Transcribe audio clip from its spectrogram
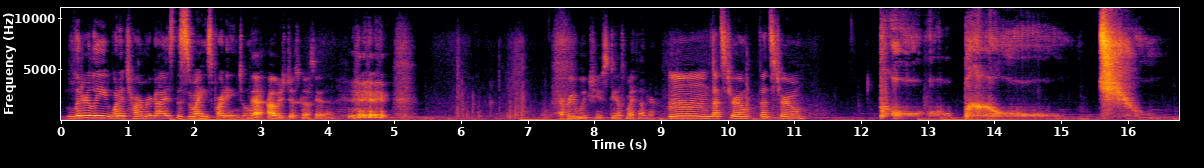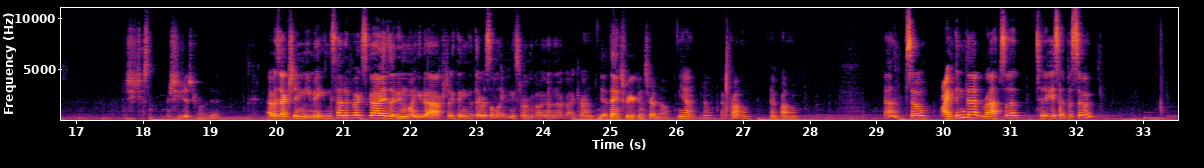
Literally, what a charmer, guys. This is why he's part angel. That I was just gonna say that. Every week she steals my thunder. mm, that's true. That's true. She just she just ruined it. That was actually me making sound effects, guys. I didn't want you to actually think that there was a lightning storm going on in our background. Yeah, thanks for your concern though. Yeah, no, no problem. No problem. Yeah, so I think that wraps up today's episode.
